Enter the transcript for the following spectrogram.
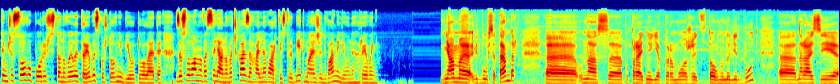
Тимчасово поруч встановили три безкоштовні біотуалети. За словами Василя Новачка, загальна вартість робіт майже 2 мільйони гривень. Днями відбувся тендер. Е, у нас е, попередньо є переможець ТОВ «Монолітбуд». Е, наразі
